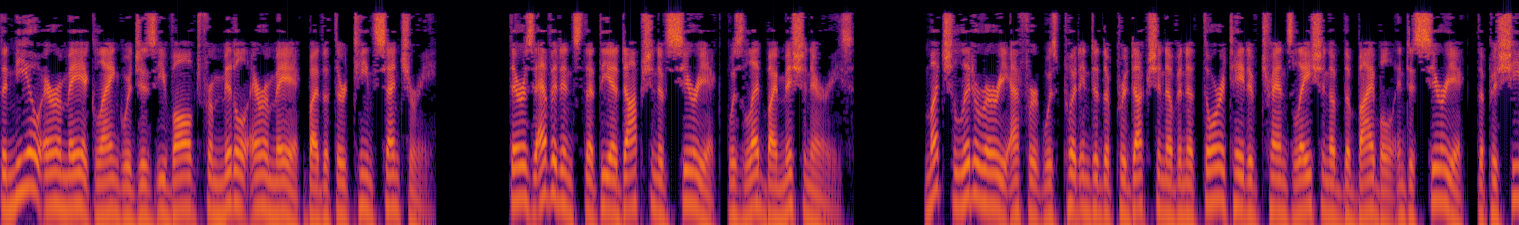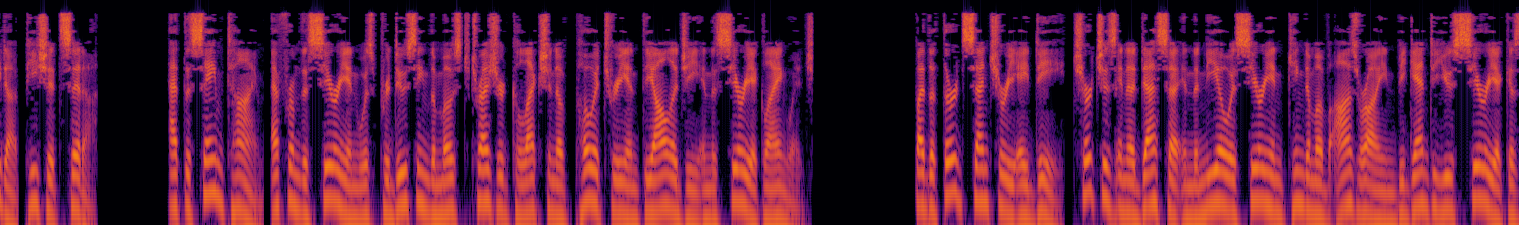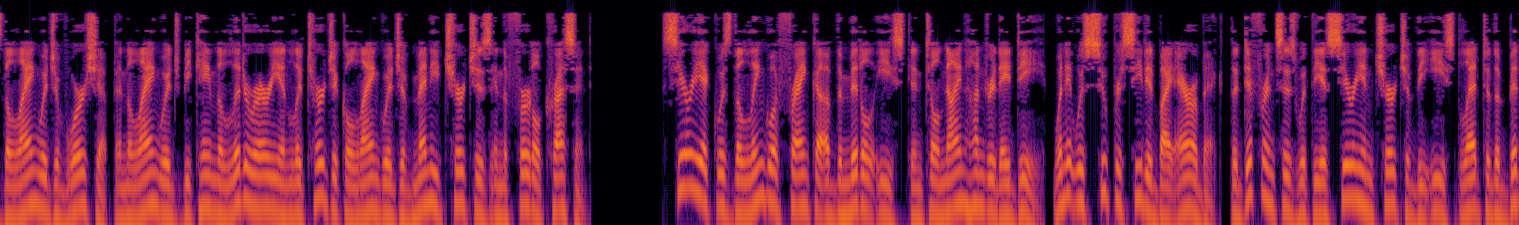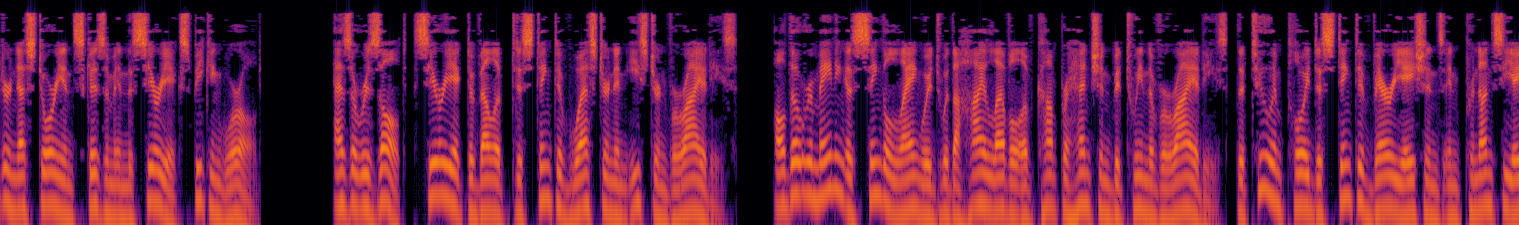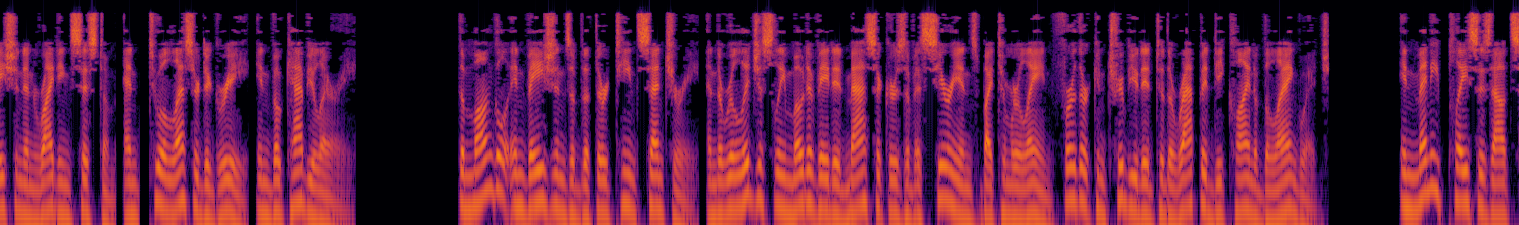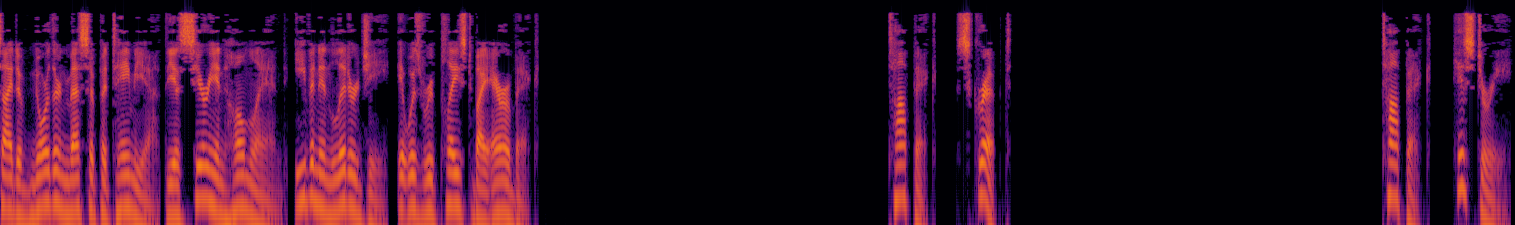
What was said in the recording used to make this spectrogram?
The Neo-Aramaic languages evolved from Middle Aramaic by the 13th century. There is evidence that the adoption of Syriac, was led by missionaries. Much literary effort was put into the production of an authoritative translation of the Bible into Syriac, the Peshitta At the same time, Ephraim the Syrian was producing the most treasured collection of poetry and theology in the Syriac language. By the 3rd century AD, churches in Edessa in the Neo-Assyrian kingdom of Osroene began to use Syriac as the language of worship and the language became the literary and liturgical language of many churches in the Fertile Crescent. Syriac was the lingua franca of the Middle East until 900 AD, when it was superseded by Arabic. The differences with the Assyrian Church of the East led to the bitter Nestorian schism in the Syriac speaking world. As a result, Syriac developed distinctive Western and Eastern varieties. Although remaining a single language with a high level of comprehension between the varieties, the two employ distinctive variations in pronunciation and writing system, and, to a lesser degree, in vocabulary. The Mongol invasions of the 13th century, and the religiously motivated massacres of Assyrians by Tamerlane further contributed to the rapid decline of the language. In many places outside of northern Mesopotamia the Assyrian homeland, even in liturgy, it was replaced by Arabic. Topic: Script. Topic: History.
